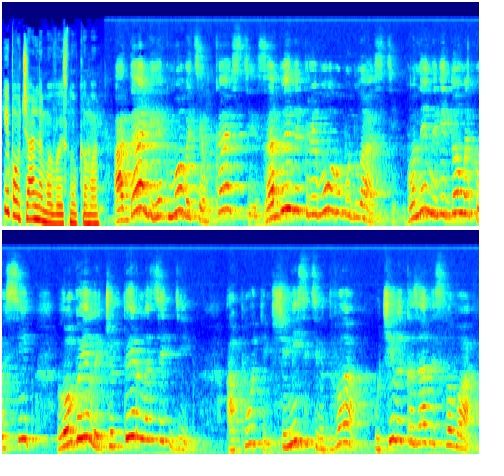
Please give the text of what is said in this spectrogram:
і повчальними висновками. А далі, як мовиться в касті, забили тривогу будласті. Вони невідомих осіб ловили 14 діб, а потім ще місяців два учили казати слова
